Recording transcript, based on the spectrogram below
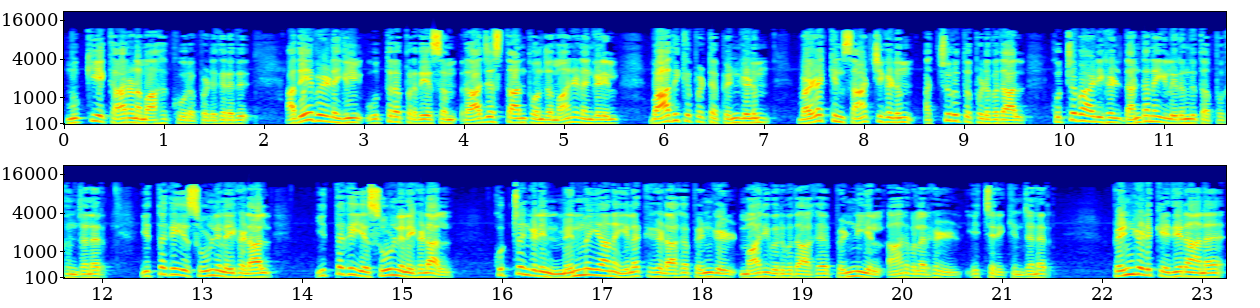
முக்கிய காரணமாக கூறப்படுகிறது. அதேவேளையில் உத்தரப்பிரதேசம் ராஜஸ்தான் போன்ற மாநிலங்களில் பாதிக்கப்பட்ட பெண்களும் வழக்கின் சாட்சிகளும் அச்சுறுத்தப்படுவதால் குற்றவாளிகள் தண்டனையிலிருந்து தப்புகின்றனர். இத்தகைய சூழ்நிலைகளால் இத்தகைய சூழ்நிலைகளால் குற்றங்களின் மென்மையான இலக்குகளாக பெண்கள் மாறி வருவதாக பெண்ணியல் ஆர்வலர்கள் எச்சரிக்கின்றனர். பெண்களுக்கு எதிரான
